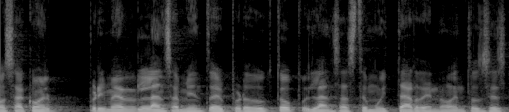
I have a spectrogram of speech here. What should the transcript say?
o sea, con el primer lanzamiento del producto, pues lanzaste muy tarde, ¿no? Entonces,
